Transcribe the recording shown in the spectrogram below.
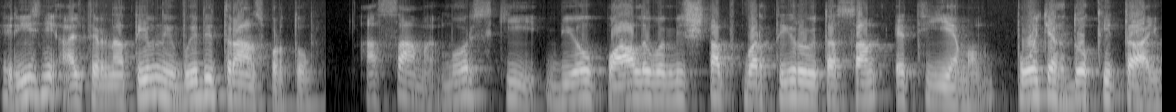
різні альтернативні види транспорту, а саме морські, біопаливо між штаб-квартирою та Сан-Етьємом, потяг до Китаю.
